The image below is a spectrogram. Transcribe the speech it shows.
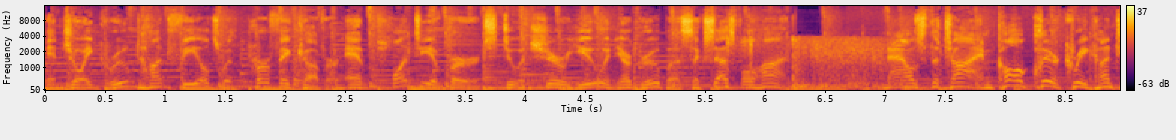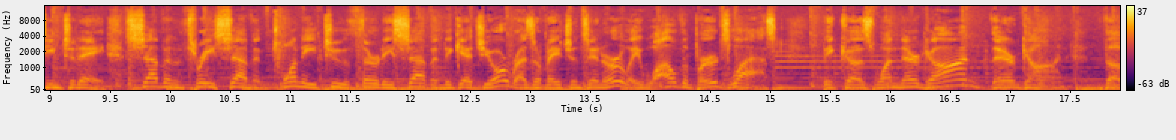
Enjoy groomed hunt fields with perfect cover and plenty of birds to ensure you and your group a successful hunt. Now's the time. Call Clear Creek Hunting today, 737 2237 to get your reservations in early while the birds last. Because when they're gone, they're gone. The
